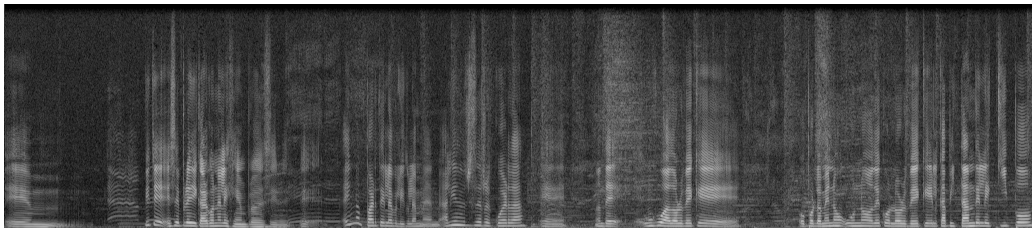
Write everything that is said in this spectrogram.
em, viste ese predicar con el ejemplo, es decir, eh, hay una parte de la película, me- ¿alguien se recuerda eh, donde un jugador ve que, o por lo menos uno de color ve que el capitán del equipo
